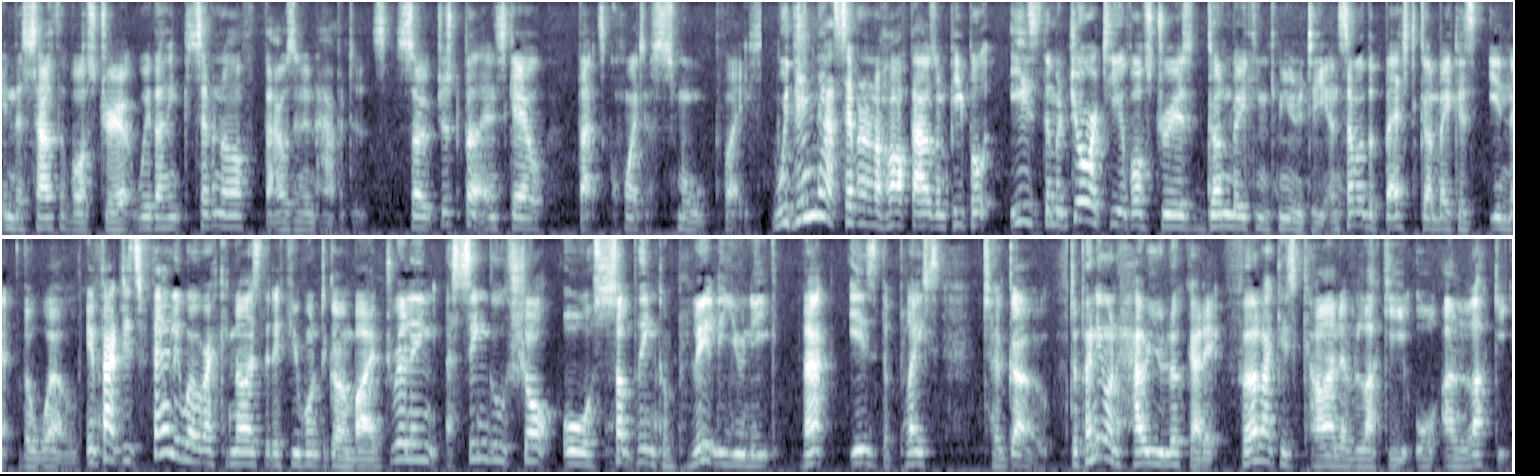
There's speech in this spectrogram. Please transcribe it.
in the south of Austria with I think 7,500 inhabitants. So just that in scale, that's quite a small place. Within that 7,500 people is the majority of Austria's gunmaking community and some of the best gunmakers in the world. In fact, it's fairly well recognised that if you want to go and buy a drilling, a single shot or something completely unique, that is the place to go. Depending on how you look at it, Ferlach is kind of lucky or unlucky.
